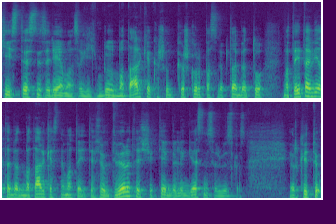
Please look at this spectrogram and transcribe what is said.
keistesnis rėmas, sakykime, plus batarkė kažkur, kažkur paslėpta, bet tu matai tą vietą, bet batarkės nematai. Tiesiog dvi dviratis šiek tiek galingesnis ir viskas. Ir kai tu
